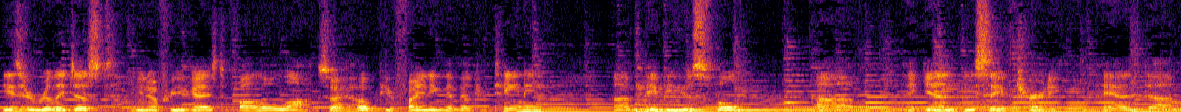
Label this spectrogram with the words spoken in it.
These are really just, you know, for you guys to follow along. So I hope you're finding them entertaining, um, maybe useful. Um, again, be safe turning, and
